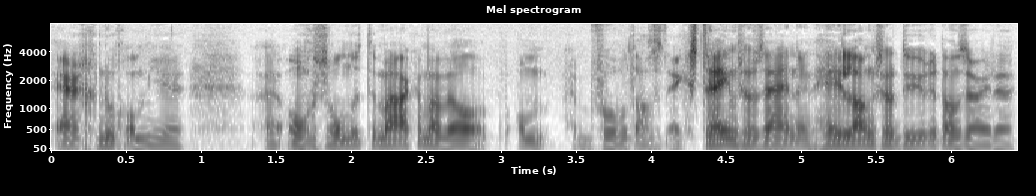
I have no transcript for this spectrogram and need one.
erg genoeg om je ongezonder te maken, maar wel om bijvoorbeeld als het extreem zou zijn en heel lang zou duren, dan zou je er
